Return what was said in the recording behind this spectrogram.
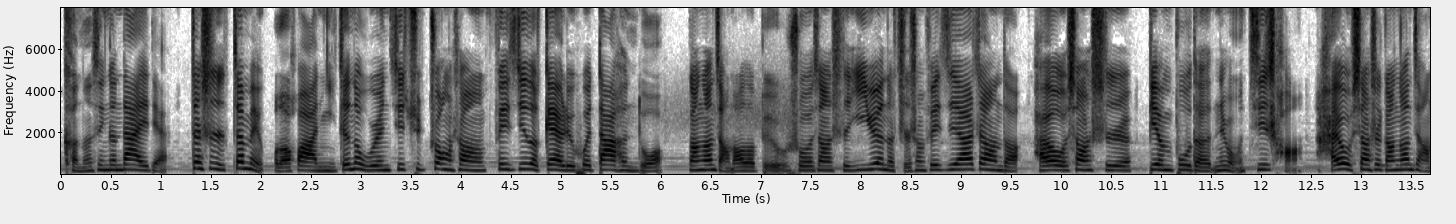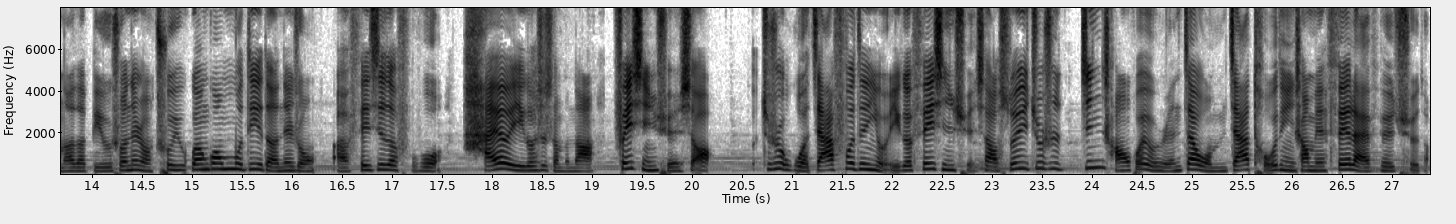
可能性更大一点。但是在美国的话，你真的无人机去撞上飞机的概率会大很多。刚刚讲到的，比如说像是医院的直升飞机啊这样的，还有像是遍布的那种机场，还有像是刚刚讲到的，比如说那种出于观光目的的那种啊飞机的服务。还有一个是什么呢？飞行学校，就是我家附近有一个飞行学校，所以就是经常会有人在我们家头顶上面飞来飞去的。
